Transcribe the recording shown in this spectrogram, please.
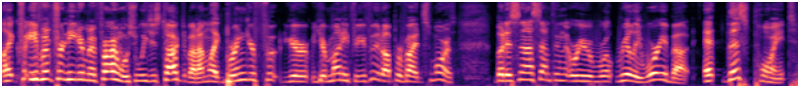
Like for, even for Niederman Farm, which we just talked about, I'm like, bring your food, your your money for your food. I'll provide s'mores. But it's not something that we really worry about at this point.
